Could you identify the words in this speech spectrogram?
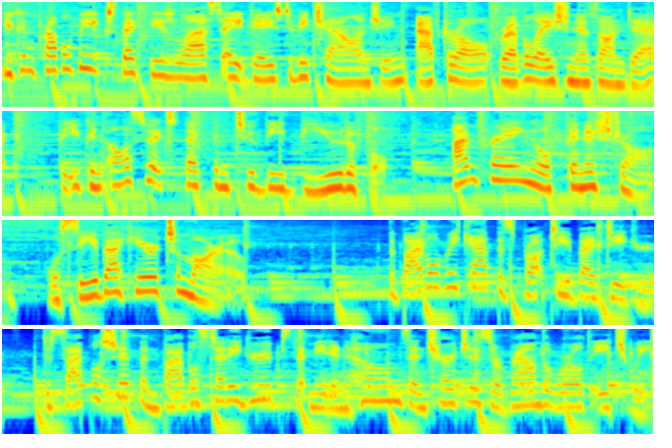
You can probably expect these last eight days to be challenging. After all, Revelation is on deck, but you can also expect them to be beautiful. I'm praying you'll finish strong. We'll see you back here tomorrow. The Bible Recap is brought to you by D-Group, discipleship and Bible study groups that meet in homes and churches around the world each week.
